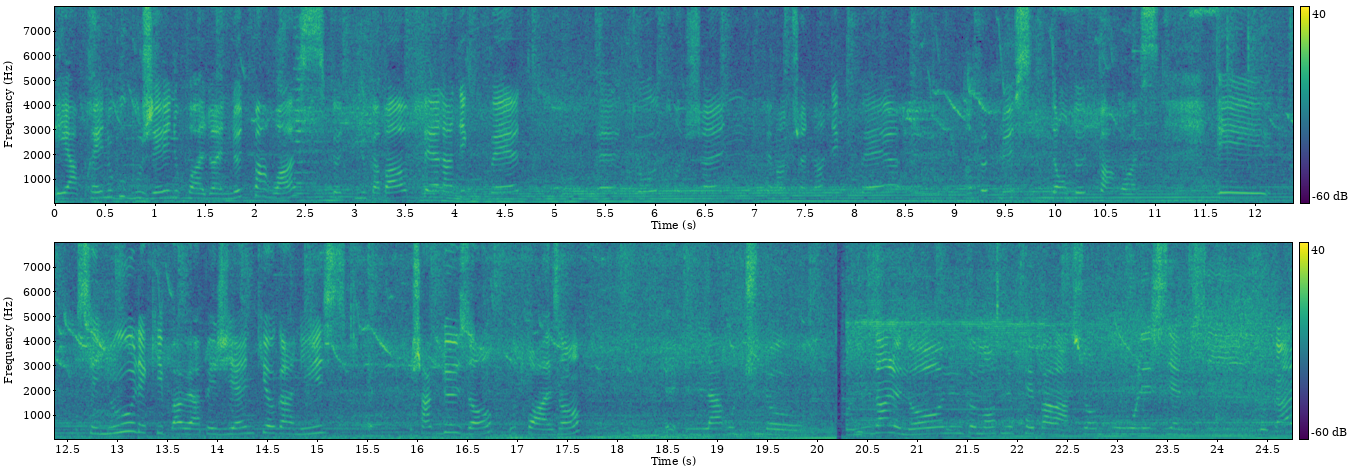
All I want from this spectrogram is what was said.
Et après, nous pouvons bouger, nous pouvons aller dans une autre paroisse, que nous sommes capables de faire la découverte euh, d'autres jeunes, faire un jeune découvert euh, un peu plus dans d'autres paroisses. Et c'est nous, l'équipe AEAPJN, qui organise chaque deux ans ou trois ans euh, la route du Nord. Nous, dans le Nord, nous commençons nos préparations pour les JMJ locales,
